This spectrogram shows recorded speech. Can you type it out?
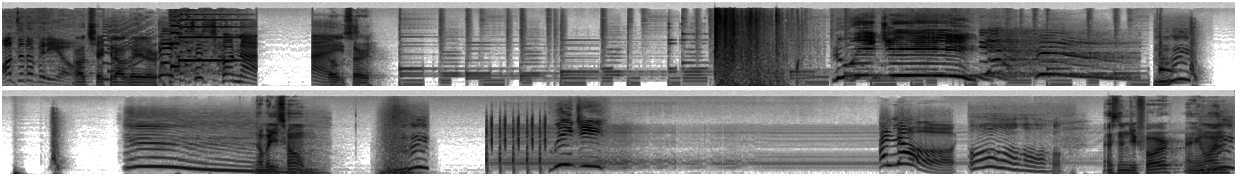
onto the video! i'll check it out later This is so nice. oh sorry Luigi! Hmm? Hmm. nobody's home Hmm? Luigi! Hello! Oh! smg4 anyone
